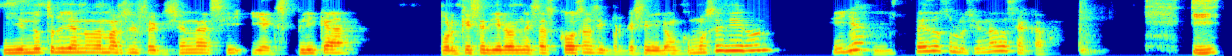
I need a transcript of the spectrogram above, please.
y el otro ya nada más reflexiona así y explica por qué se dieron esas cosas y por qué se dieron como se dieron y ya, pedo solucionado, se acaba. Y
